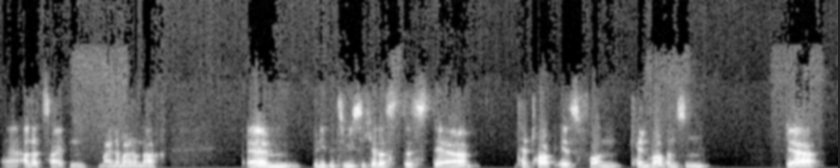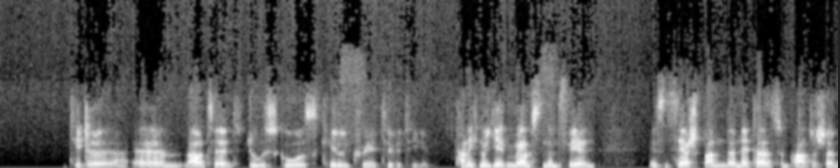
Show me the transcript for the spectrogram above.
äh, aller Zeiten, meiner Meinung nach, ähm, bin ich mir ziemlich sicher, dass das der TED Talk ist von Ken Robinson, der Titel ähm, lautet Do Schools Kill Creativity. Kann ich nur jedem wärmsten empfehlen. Ist ein sehr spannender, netter, sympathischer,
